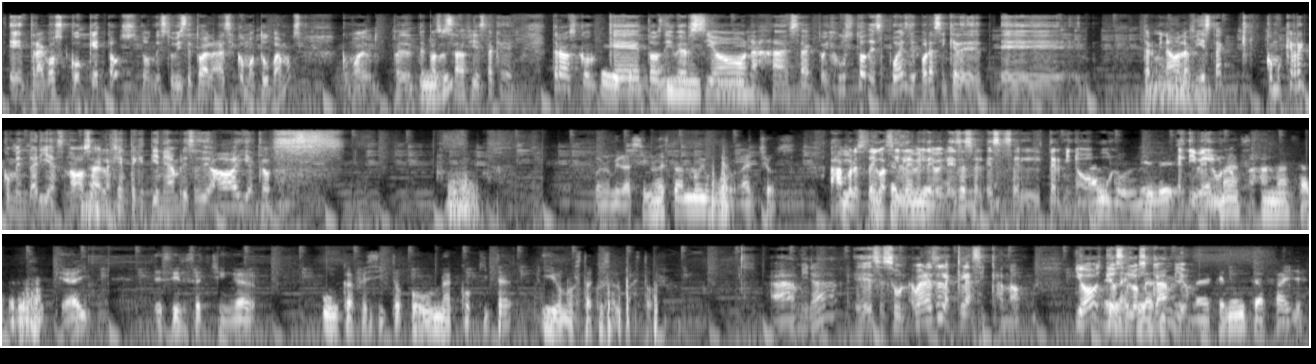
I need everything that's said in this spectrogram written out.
eh, tragos coquetos, donde estuviste toda la, así como tú, vamos, como pues, te pasó esta fiesta que tragos coquetos, diversión, ajá, exacto. Y justo después, ahora sí que de, eh, terminado la fiesta, ¿cómo que recomendarías, no? O sea, la gente que tiene hambre y se dice, ay, acá. Bueno, mira, si no están muy borrachos. Ajá, por eso te digo así, leve, leve. Ese es el, ese es el término 1. El nivel 1. Más, más adverso que hay es irse a chingar un cafecito o una coquita y unos tacos al pastor. Ah, mira, esa es una. Bueno, esa es la clásica, ¿no? Yo, yo se los cambio. que nunca falla.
